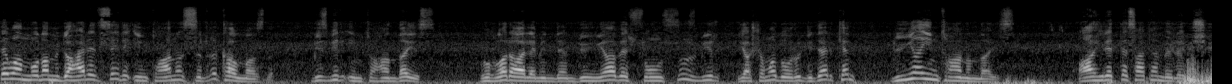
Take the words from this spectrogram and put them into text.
devamlı ona müdahale etseydi imtihanın sırrı kalmazdı. Biz bir imtihandayız. Ruhlar aleminden dünya ve sonsuz bir yaşama doğru giderken dünya imtihanındayız. Ahirette zaten böyle bir şey.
